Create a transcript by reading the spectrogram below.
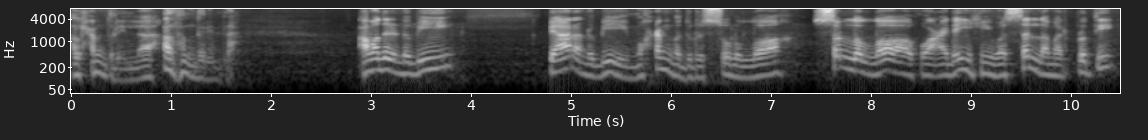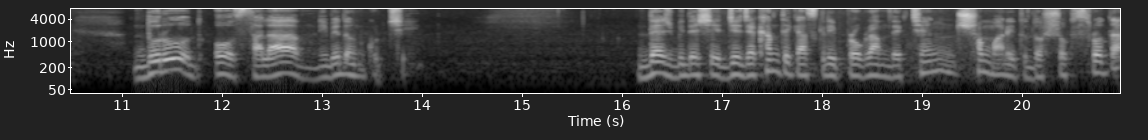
আলহামদুলিল্লাহ। আলহামদুলিল্লাহ। আমাদের নবী প্যারা নবী মোহাম্মদ রসুল্লাহ সাল্লাহ আলাইহি ওয়াসাল্লামের প্রতি দুরুদ ও সালাম নিবেদন করছি। দেশ বিদেশে যে যেখান থেকে আজকের এই প্রোগ্রাম দেখছেন, সম্মানিত দর্শক, শ্রোতা,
